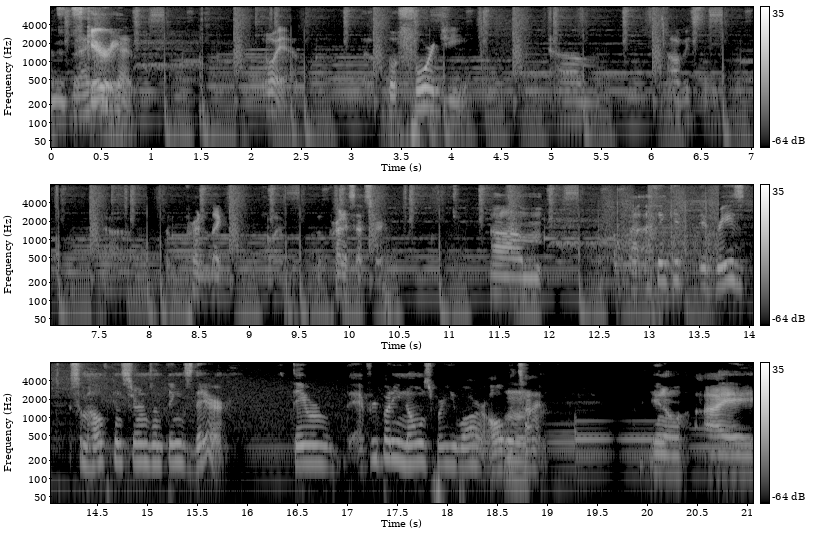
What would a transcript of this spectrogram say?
it's I scary. that- oh yeah. 4G, um, obviously, uh, the pre- like the predecessor. Um, I I think it, it raised some health concerns and things there. They were everybody knows where you are all the Mm. time. You know, I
